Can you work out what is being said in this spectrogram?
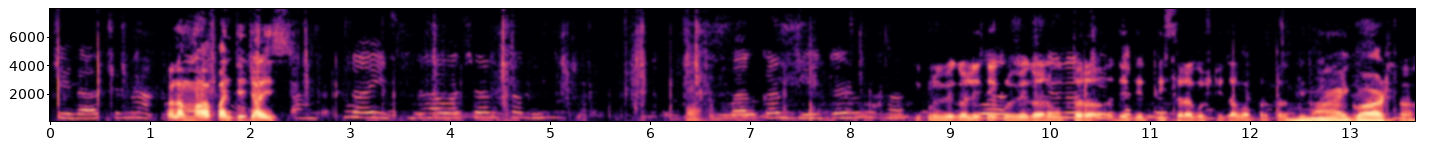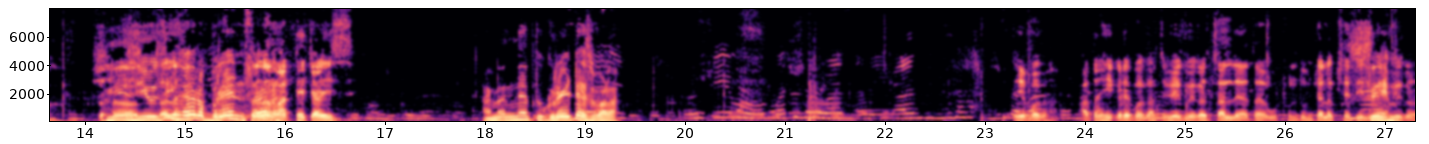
रचना कलम अ, पंचेचाळीस. चाळीस दहा वर्षांखाली. हा. बालकांची जन्म इकडून वेगळं लिहिते इकडून वेगळं उत्तर देते. तिसऱ्या गोष्टीचा वापर करते. माय गॉड हा. She is using her brain कलम सर अठ्ठेचाळीस. अनन्या तू ग्रेट आहेस बाळा कृषी व पशुवैद्यक हे बघा आता इकडे बघा वेगवेगळं चाललंय. आता उठून तुमच्या लक्षात येईल Same. वेगवेगळं.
